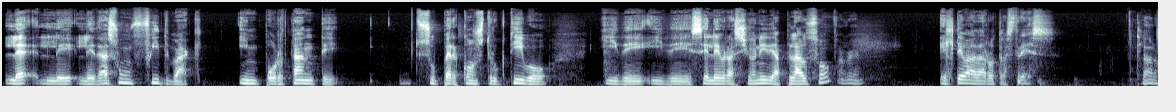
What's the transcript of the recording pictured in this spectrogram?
le, das un feedback importante, súper constructivo y de, de celebración y de aplauso, él te va a dar otras tres. Claro.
